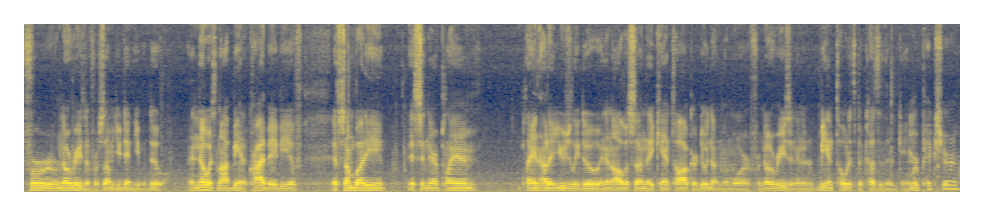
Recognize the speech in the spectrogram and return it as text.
for no reason for something you didn't even do. And no, it's not being a crybaby if if somebody is sitting there playing playing how they usually do, and then all of a sudden they can't talk or do nothing no more for no reason, and being told it's because of their gamer picture.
